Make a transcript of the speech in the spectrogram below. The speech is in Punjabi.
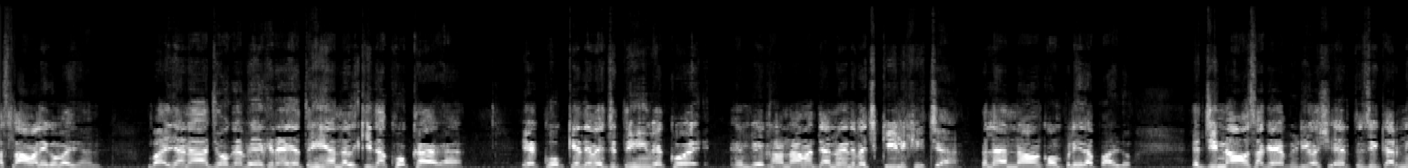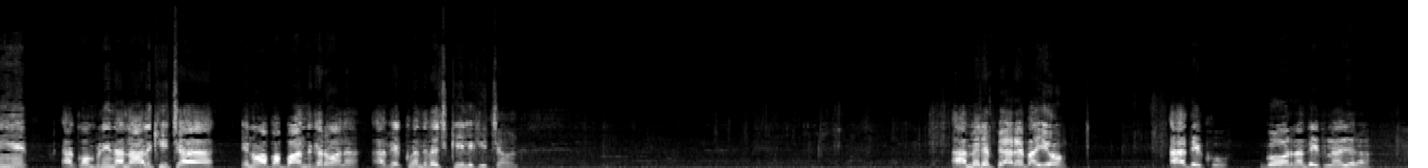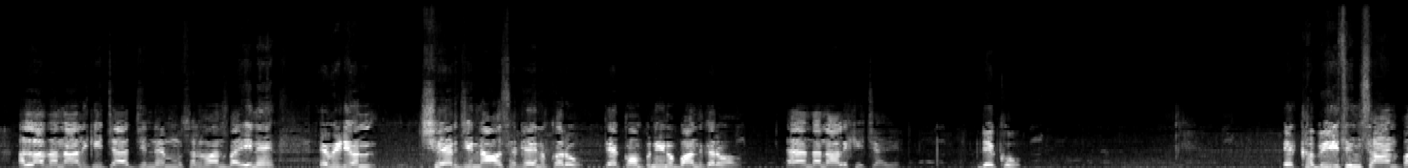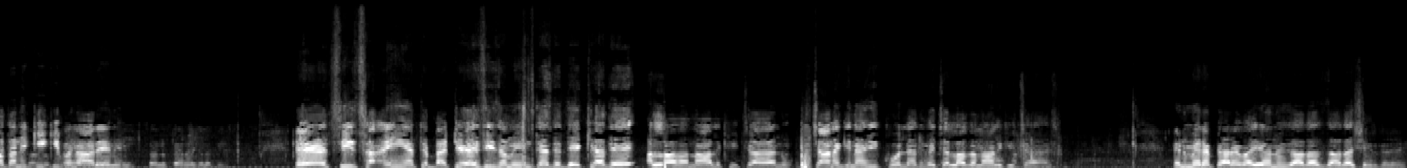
ਅਸਲਾਮ ਵਾਲੇਕੁਮ ਭਾਈਜਾਨ। ਭਾਈਜਾਨ ਜੋ ਕਿ ਵੇਖ ਰਹੇ ਹੋ ਤੁਸੀਂ ਇਹ ਨਲਕੀ ਦਾ ਖੋਖਾ ਹੈਗਾ। ਇਹ ਖੋਖੇ ਦੇ ਵਿੱਚ ਤੁਸੀਂ ਵੇਖੋ, ਇਹ ਮੈਂ ਤੁਹਾਨੂੰ ਇਹਦੇ ਵਿੱਚ ਕੀ ਲਿਖੀਚਾ ਪਹਿਲਾਂ ਨਾਂ ਕੰਪਨੀ ਦਾ ਪੜ੍ਹ ਲਓ। ਇਹ ਜਿੰਨਾ ਹੋ ਸਕੇ ਵੀਡੀਓ ਸ਼ੇਅਰ ਤੁਸੀਂ ਕਰਨੀ ਹੈ ਇਹ ਕੰਪਨੀ ਦਾ ਨਾਂ ਲਿਖੀਚਾ ਹੈ ਇਹਨੂੰ ਆਪਾਂ ਬੰਦ ਕਰਵਾਣਾ ਇਹ ਵੇਖੋ ਇਹਦੇ ਵਿੱਚ ਕੀ ਲਿਖੀਚਾ ਹੁਣ। ਆ ਮੇਰੇ ਪਿਆਰੇ ਭਾਈਓ ਇਹ ਦੇਖੋ, ਗੌਰ ਨਾਲ ਦੇਖਣਾ ਜਰਾ। ਅੱਲਾ ਦਾ ਨਾਲ ਕੀਚਾ ਜਿੰਨੇ ਮੁਸਲਮਾਨ ਭਾਈ ਨੇ ਇਹ ਵੀਡੀਓ ਸ਼ੇਅਰ ਜਿੰਨਾ ਹੋ ਸਕੇ ਇਹਨੂੰ ਕਰੋ ਤੇ ਕੰਪਨੀ ਨੂੰ ਬੰਦ ਕਰਵਾਓ। ਐਂ ਦਾ ਨਾਲ ਖੀਚਾ ਜੀ। ਦੇਖੋ ਇਹ ਖਬੀਸ ਇਨਸਾਨ ਪਤਾ ਨਹੀਂ ਕੀ ਕੀ ਬਣਾ ਰਹੇ ਨੇ। ਸਾਨੂੰ ਪੈਰਾਂ 'ਚ ਲੱਗੀ ਇਹ ਸੀ ਅਸੀਂ ਇੱਥੇ ਬੈਠੇ ਹੋਏ ਸੀ ਜ਼ਮੀਨ ਤੇ ਤੇ ਦੇਖਿਆ ਤੇ ਅੱਲਾ ਦਾ ਨਾਂ ਲਿਖੀਚਾ ਆਇਆ ਨੂੰ ਅਚਾਨਕ ਹੀ ਨਾ ਜੀ ਖੋਲਿਆ ਦੇ ਵਿੱਚ ਅੱਲਾ ਦਾ ਨਾਂ ਲਿਖੀਚਾ ਆਇਆ ਸੀ। ਇਹਨੂੰ ਮੇਰੇ ਪਿਆਰੇ ਭਾਈਆਂ ਨੂੰ ਜ਼ਿਆਦਾ ਤੋਂ ਜ਼ਿਆਦਾ ਸ਼ੇਅਰ ਕਰੇ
